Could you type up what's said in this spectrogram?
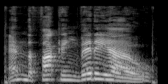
End the fucking video!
